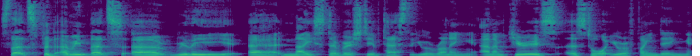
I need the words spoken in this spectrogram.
So that's, fin- I mean, that's a really uh, nice diversity of tests that you were running. And I'm curious as to what you were finding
